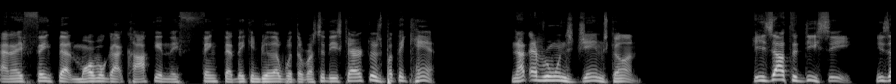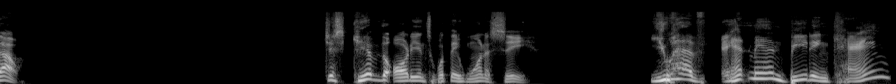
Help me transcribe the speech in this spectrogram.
And I think that Marvel got cocky and they think that they can do that with the rest of these characters, but they can't. Not everyone's James Gunn. He's out to DC. He's out. Just give the audience what they want to see. You have Ant Man beating Kang?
